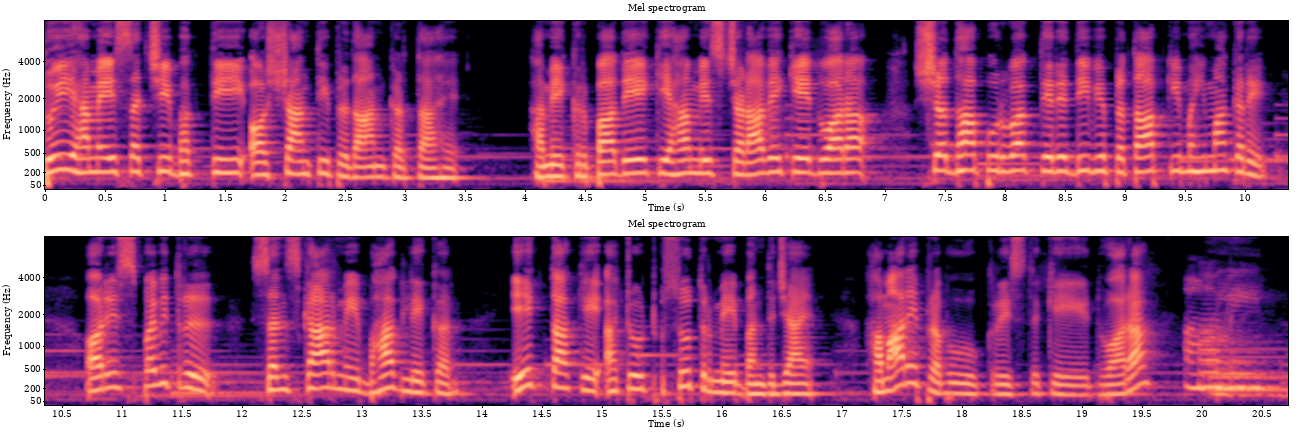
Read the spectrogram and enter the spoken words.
तू ही हमें सच्ची भक्ति और शांति प्रदान करता है। हमें कृपा दे कि हम इस चढ़ावे के द्वारा श्रद्धा पूर्वक तेरे दिव्य प्रताप की महिमा करे और इस पवित्र संस्कार में भाग लेकर एकता के अटूट सूत्र में बंध जाए। हमारे प्रभु क्रिस्त के द्वारा। आमीन।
